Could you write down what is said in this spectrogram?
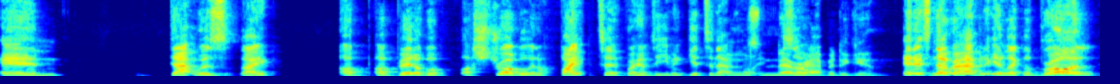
And that was like a, a bit of a, a struggle and a fight to for him to even get to that it's point. never So- happened again. and it's never happened again. Like LeBron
